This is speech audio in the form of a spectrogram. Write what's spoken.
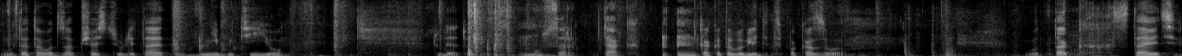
Вот эта вот запчасть улетает в небытие. Туда тоже мусор. Так, как это выглядит, показываю. Вот так ставите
